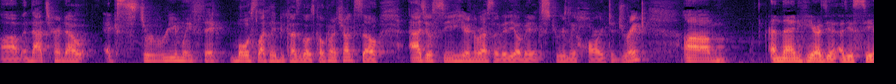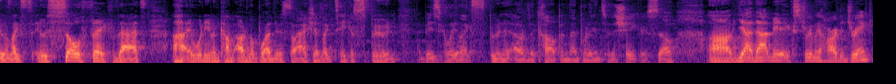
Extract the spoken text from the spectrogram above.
Um, and that turned out extremely thick, most likely because of those coconut chunks. So as you'll see here in the rest of the video, it made it extremely hard to drink. Um, and then here, as you, as you see, it was like it was so thick that uh, it wouldn't even come out of the blender. So I actually had like take a spoon and basically like spoon it out of the cup and then put it into the shaker. So um, yeah, that made it extremely hard to drink.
